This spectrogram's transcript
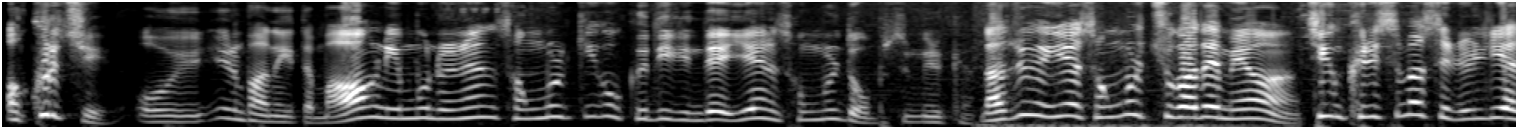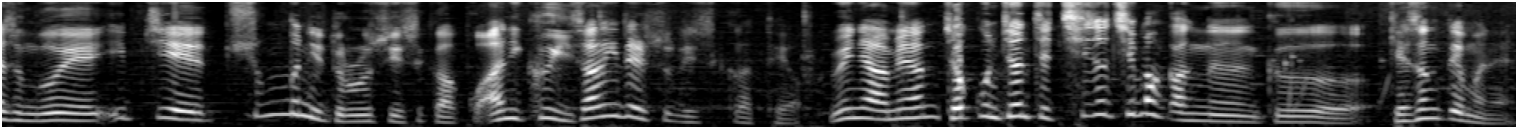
어 그렇지. 어 이런 반응이 있다. 마왕 리무르는 성물 끼고 그 딜인데 얘는 성물도 없음 이렇게. 나중에 얘 성물 추가되면 지금 크리스마스 릴리아 정도의 입지에 충분히 들어올 수 있을 것 같고 아니 그 이상이 될 수도 있을 것 같아요. 왜냐하면 적군 전체 치저치만 깎는 그 개성 때문에.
